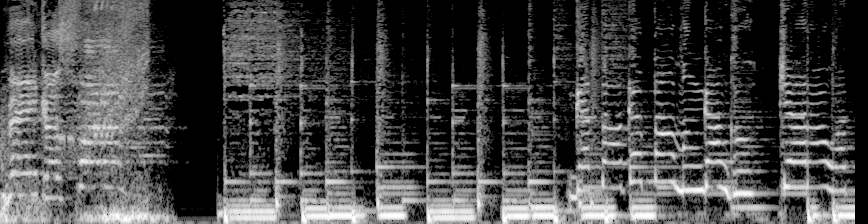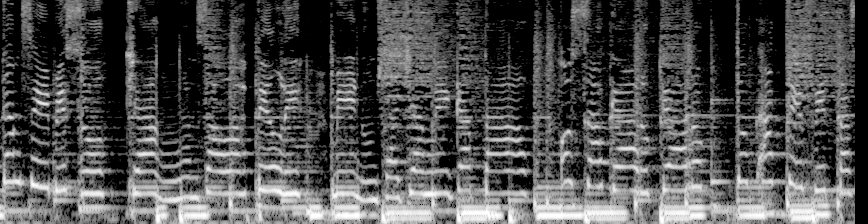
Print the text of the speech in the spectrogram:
Mega si bisul Jangan salah pilih. Minum saja nih gatal Usah garuk-garuk Untuk aktivitas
